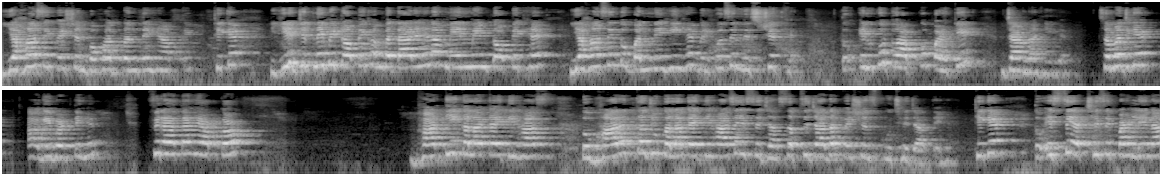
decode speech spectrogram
यहाँ से क्वेश्चन बहुत बनते हैं आपके, ठीक है? ये जितने भी टॉपिक हम बता रहे हैं ना मेन मेन टॉपिक है, यहाँ से तो बनने ही है, बिल्कुल से निश्चित है। तो इनको तो आपको पढ़ के जाना ही है। समझ गए? आगे बढ़ते हैं। फिर आता है आपका भारतीय कला का इतिहास तो भारत का जो कला का इतिहास है, इससे सबसे ज़्यादा क्वेश्चन पूछे जाते हैं, ठीक है? तो इससे अच्छे से पढ़ लेना,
